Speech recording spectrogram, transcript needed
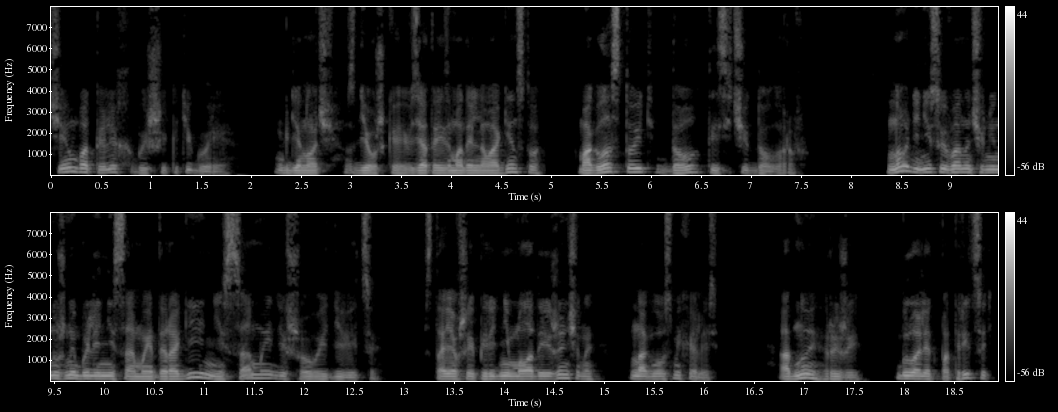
чем в отелях высшей категории, где ночь с девушкой, взятой из модельного агентства, могла стоить до тысячи долларов. Но Денису Ивановичу не нужны были ни самые дорогие, ни самые дешевые девицы. Стоявшие перед ним молодые женщины нагло усмехались. Одной, рыжей, было лет по тридцать,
